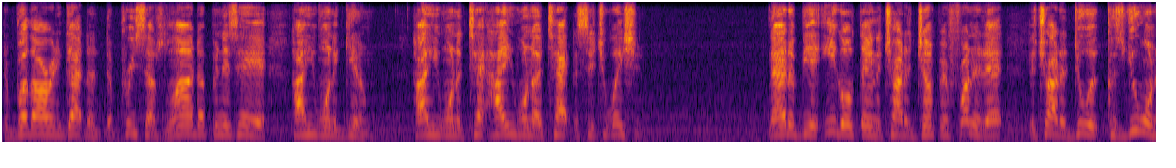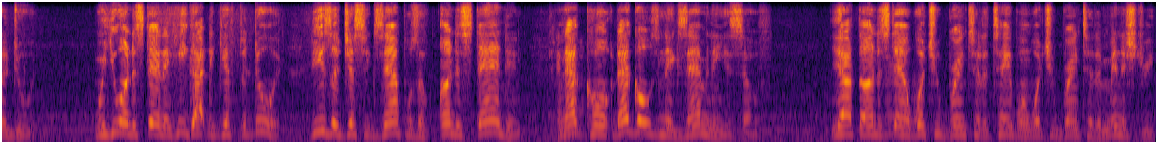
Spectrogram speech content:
the brother already got the, the precepts lined up in his head how he want to get them, how he want to how he want to attack the situation. Now it'll be an ego thing to try to jump in front of that to try to do it because you want to do it. When you understand that he got the gift to do it. These are just examples of understanding, and that co- that goes in examining yourself. You have to understand what you bring to the table and what you bring to the ministry,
